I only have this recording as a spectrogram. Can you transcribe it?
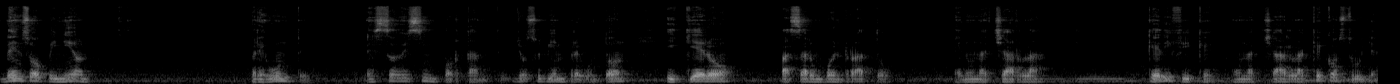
den su opinión, pregunten. Eso es importante. Yo soy bien preguntón y quiero pasar un buen rato en una charla que edifique, una charla que construya.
